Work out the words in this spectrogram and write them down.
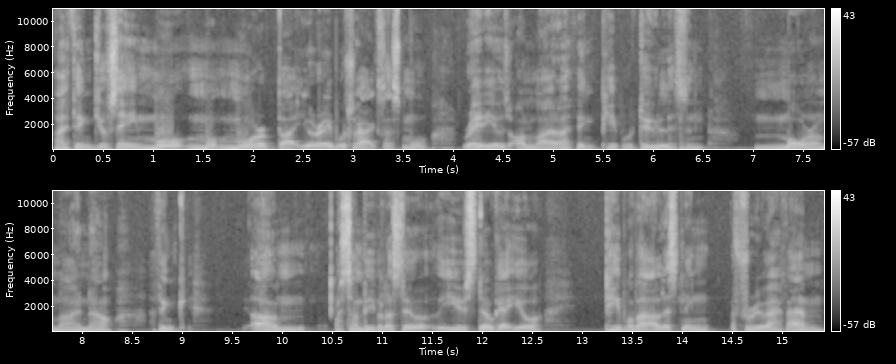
I think you're seeing more, more more of that. You're able to access more radios online. I think people do listen more online now. I think um, some people are still you still get your people that are listening through FM,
